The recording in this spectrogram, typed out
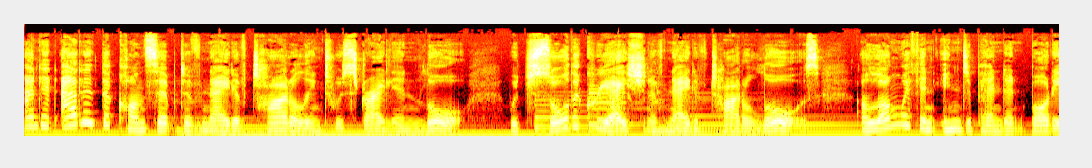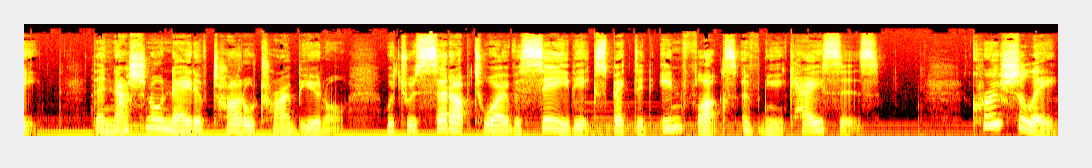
and it added the concept of native title into Australian law, which saw the creation of native title laws, along with an independent body, the National Native Title Tribunal, which was set up to oversee the expected influx of new cases. Crucially,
